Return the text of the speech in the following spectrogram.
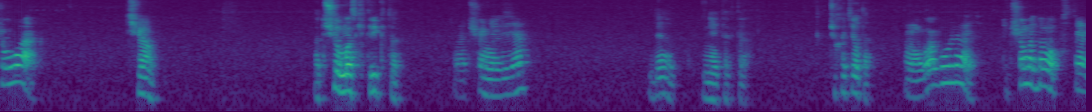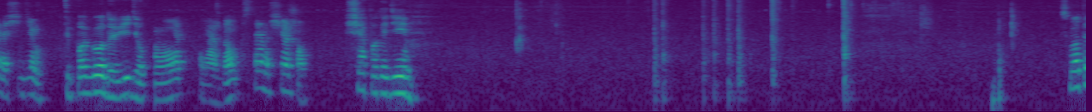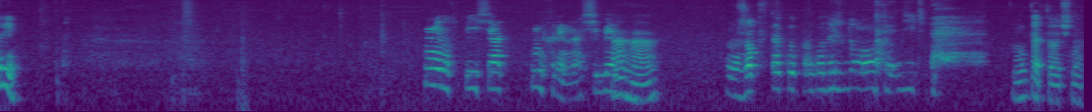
Чувак, Чё? А ты чё в маске крик-то? а чё, нельзя? Да, не как-то. Чё хотел-то? Могла гулять. Ты чё мы дома постоянно сидим? Ты погоду видел? Нет, я ж дома постоянно сижу. Ща, погоди. Смотри. Минус 50. Ни хрена себе. Ага. Жоп в такую погоду из дома выходить. Это точно.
